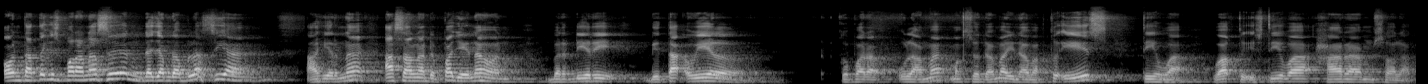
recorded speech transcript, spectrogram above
onta teh geus paranaseun da jam 12 siang. Akhirnya asalna depa jadi naon berdiri ditakwil kepada ulama maksud nama dina waktu istiwa waktu istiwa haram sholat.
